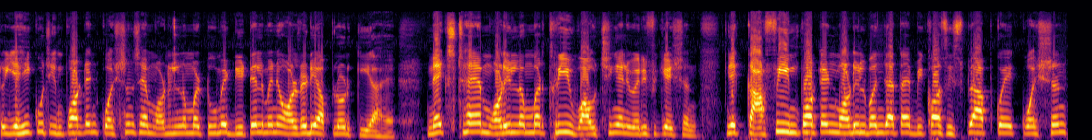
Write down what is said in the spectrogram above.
तो यही कुछ इंपॉर्टेंट क्वेश्चन है मॉड्यूल नंबर टू में डिटेल मैंने ऑलरेडी अपलोड किया है। नेक्स्ट है module number three vouching and verification ये काफ़ी इंपॉर्टेंट मॉड्यूल बन जाता है बिकॉज़ इस पर आपको एक क्वेश्चन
